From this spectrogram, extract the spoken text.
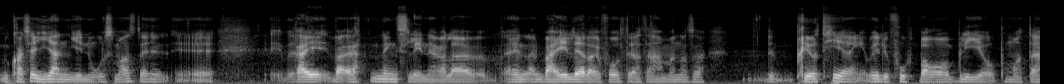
nå kan ikke gjengi noe som helst. Det er en, eh, retningslinjer eller en, en veileder i forhold til dette her, men altså det, prioriteringen vil jo fort bare bli å på en måte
